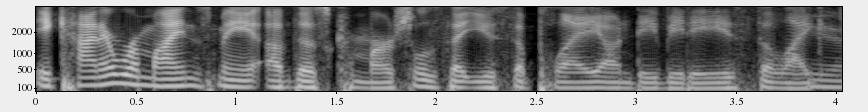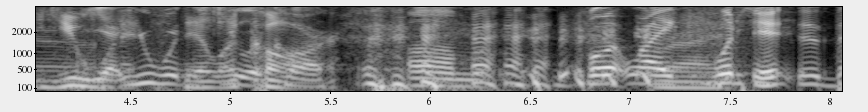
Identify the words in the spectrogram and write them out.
it kind of reminds me of those commercials that used to play on DVDs. The like Yeah. you yeah wouldn't you wouldn't steal, steal a car. um, but like Right. what he It, it-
